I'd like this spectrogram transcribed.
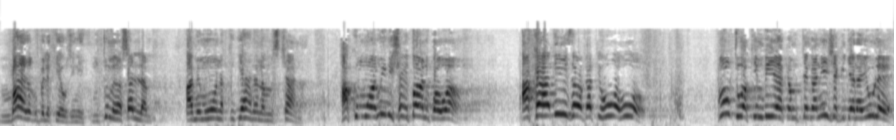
mbaya za kupelekea uzinifu. Mtume wa sallam amemuona kijana na msichana. Hakumwamini shaitani kwa wao. Akaagiza wakati huo huo mtu akimbia akamtenganisha kijana yule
